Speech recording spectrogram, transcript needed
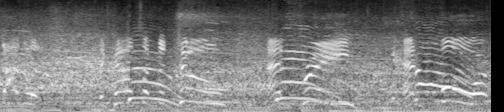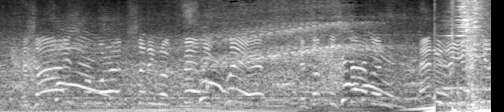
Douglas. The counts up to two and three and four. His eyes from where I'm sitting look fairly clear. It's up to seven and he's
